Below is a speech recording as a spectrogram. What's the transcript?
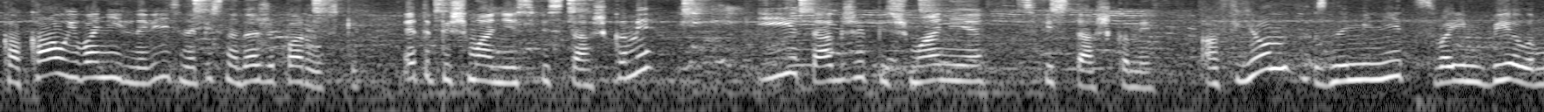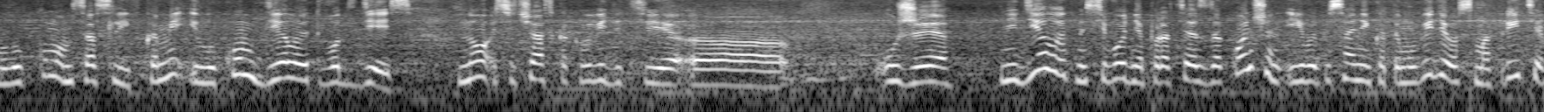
какао и ванильная. Видите, написано даже по-русски. Это пишмания с фисташками и также пишмания с фисташками. Афьон знаменит своим белым лукумом со сливками, и лукум делают вот здесь. Но сейчас, как вы видите, э, уже не делают. На сегодня процесс закончен. И в описании к этому видео смотрите,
